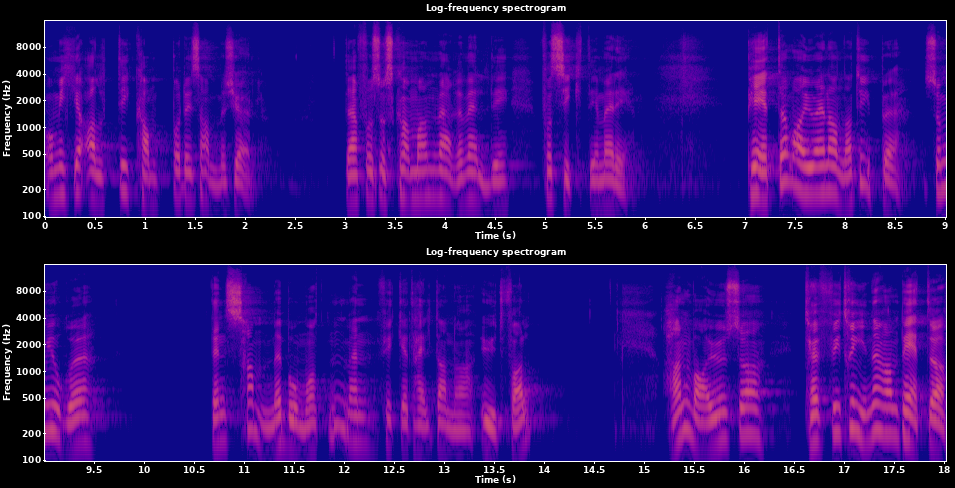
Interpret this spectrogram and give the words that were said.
om ikke alltid, kamp på det samme sjøl. Derfor så skal man være veldig forsiktig med det. Peter var jo en annen type som gjorde den samme bomåten, men fikk et helt annet utfall. Han var jo så tøff i trynet, han Peter.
